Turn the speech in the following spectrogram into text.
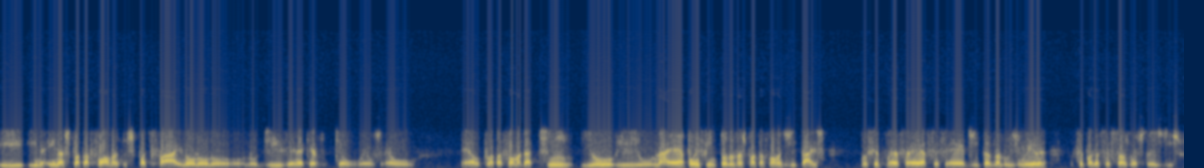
e, e, e, nas plataformas do Spotify, no, no, no, no Deezer, né, que, é, que é, o, é, o, é, é a plataforma da TIM e, o, e o, na Apple, enfim, todas as plataformas digitais, você é, é, digitando na Luz Meira, você pode acessar os meus três discos.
